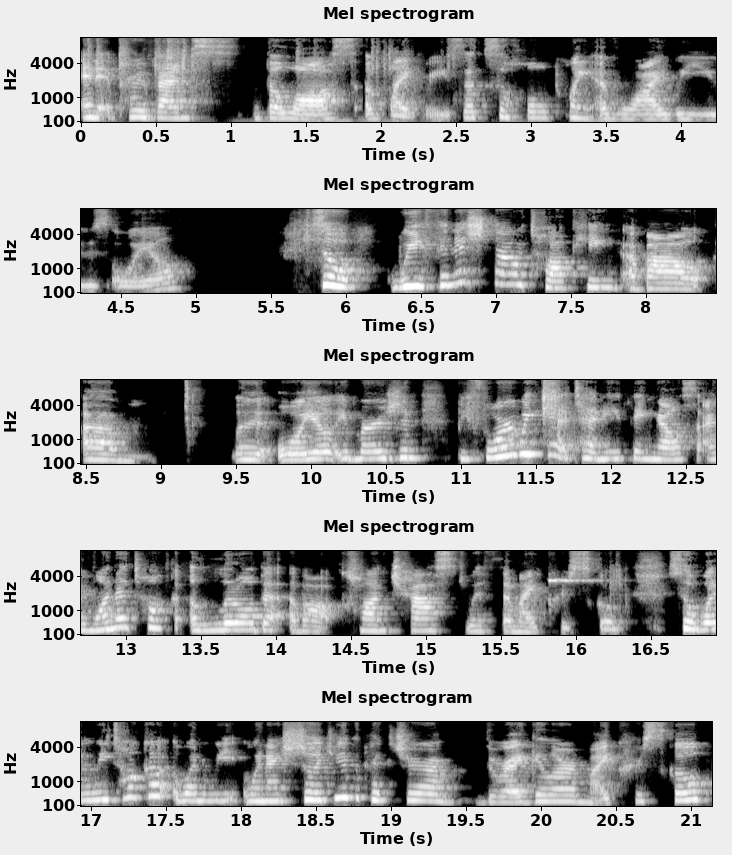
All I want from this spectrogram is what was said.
and it prevents the loss of light rays. That's the whole point of why we use oil. So we finished now talking about um, oil immersion. Before we get to anything else, I want to talk a little bit about contrast with the microscope. So when we talk, when we, when I showed you the picture of the regular microscope,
